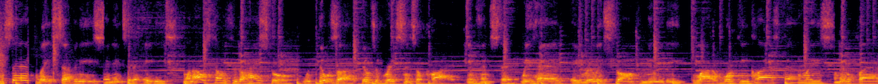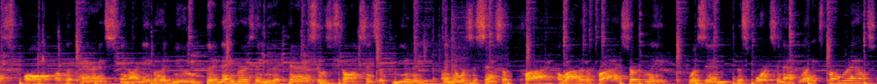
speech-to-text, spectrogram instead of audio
You said late 70s and into the 80s. When I was coming through the high school, there was a there was a great sense of pride in Hempstead. We had a really strong community, a lot of working class families, middle class. All of the parents in our neighborhood knew their neighbors, they knew their parents. There was a strong sense of community, and there was a sense of pride. A lot of the pride certainly was in the sports and athletics programs.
